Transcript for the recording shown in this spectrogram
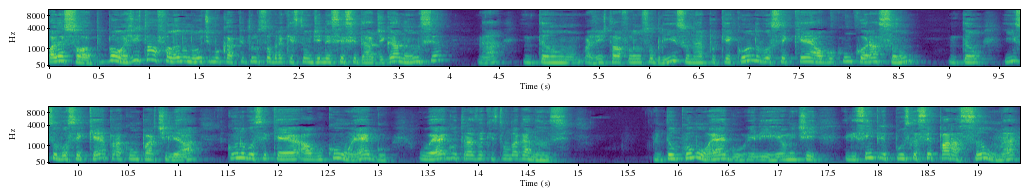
Olha só, bom, a gente estava falando no último capítulo sobre a questão de necessidade e ganância, né? Então a gente estava falando sobre isso, né? Porque quando você quer algo com coração, então isso você quer para compartilhar. Quando você quer algo com o ego, o ego traz a questão da ganância. Então, como o ego, ele realmente, ele sempre busca separação, né?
